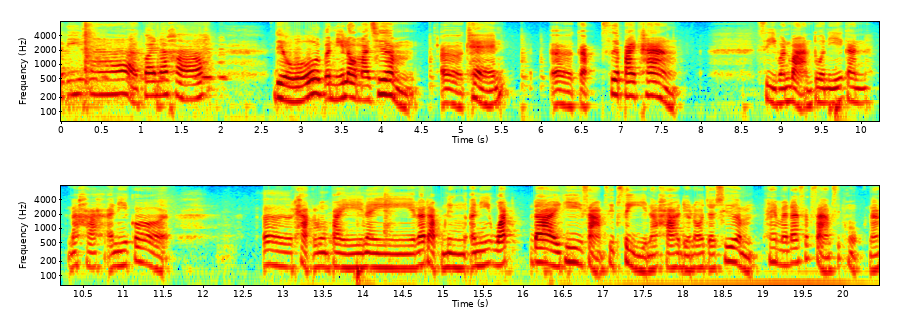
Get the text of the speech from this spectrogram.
สวัสดีค่ะก้อยนะคะ เดี๋ยววันนี้เรามาเชื่อมออแขนกับเสื้อป้ายข้าง สีหวานๆตัวนี้กันนะคะ อันนี้ก็ถักลงไปในระดับหนึ่งอันนี้วัดได้ที่ 34 นะคะ เดี๋ยวเราจะเชื่อมให้มันได้สัก 36 นะ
